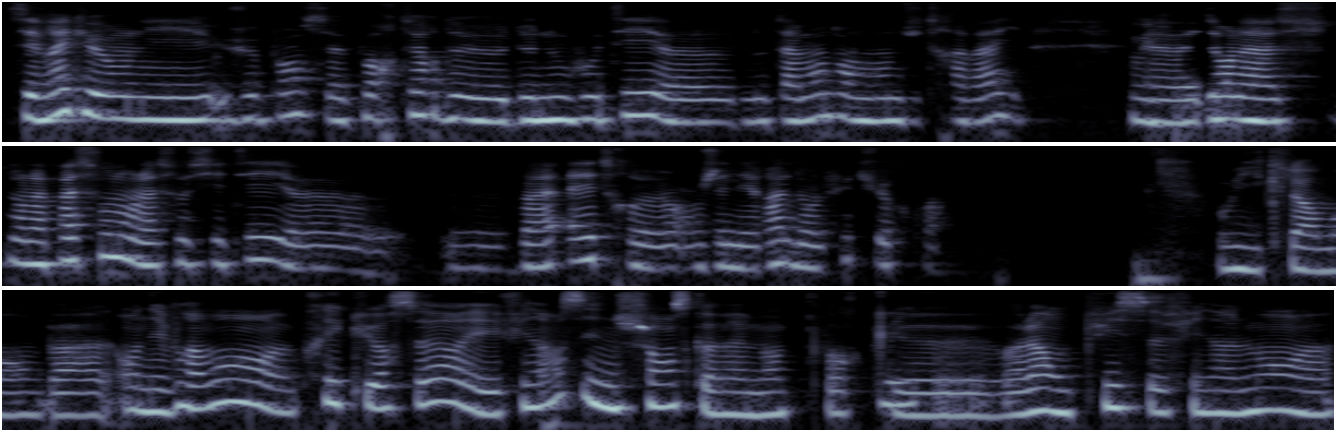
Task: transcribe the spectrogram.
c'est vrai qu'on est, je pense, porteur de, de nouveautés, notamment dans le monde du travail. Euh, dans, la, dans la façon dont la société euh, euh, va être en général dans le futur. Quoi. Oui, clairement. Bah, on est vraiment précurseur et finalement c'est une chance quand même hein, pour que voilà on puisse finalement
